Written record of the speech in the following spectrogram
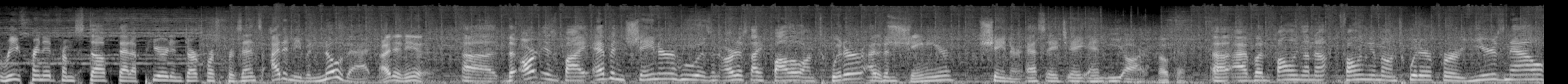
reprinted from stuff that appeared in Dark Horse Presents. I didn't even know that. I didn't either. Uh, the art is by Evan Shaner, who is an artist I follow on Twitter. I've been Shanier? Shaner, S H A N E R. Okay. Uh, I've been following on following him on Twitter for years now,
